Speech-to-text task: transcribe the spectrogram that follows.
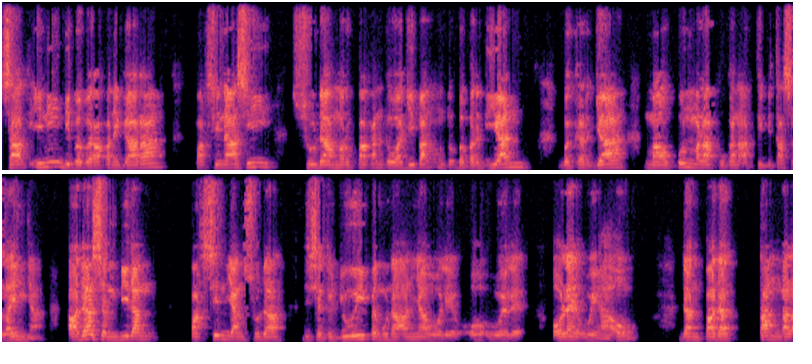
Saat ini di beberapa negara, vaksinasi sudah merupakan kewajiban untuk bepergian, bekerja, maupun melakukan aktivitas lainnya. Ada sembilan vaksin yang sudah disetujui penggunaannya oleh, oleh WHO. Dan pada tanggal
